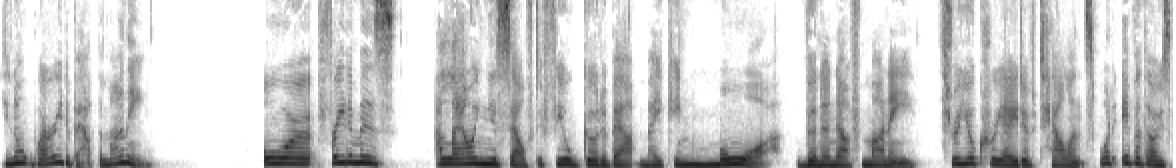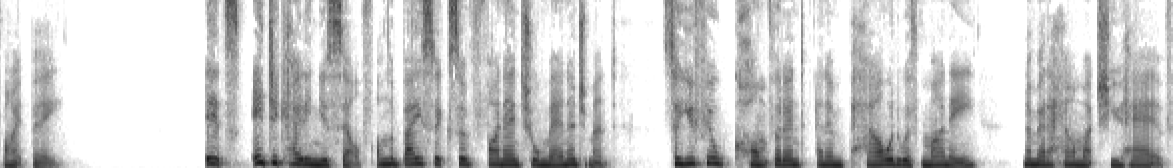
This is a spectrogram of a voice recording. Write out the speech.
you're not worried about the money. Or freedom is allowing yourself to feel good about making more than enough money through your creative talents, whatever those might be. It's educating yourself on the basics of financial management so you feel confident and empowered with money no matter how much you have.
